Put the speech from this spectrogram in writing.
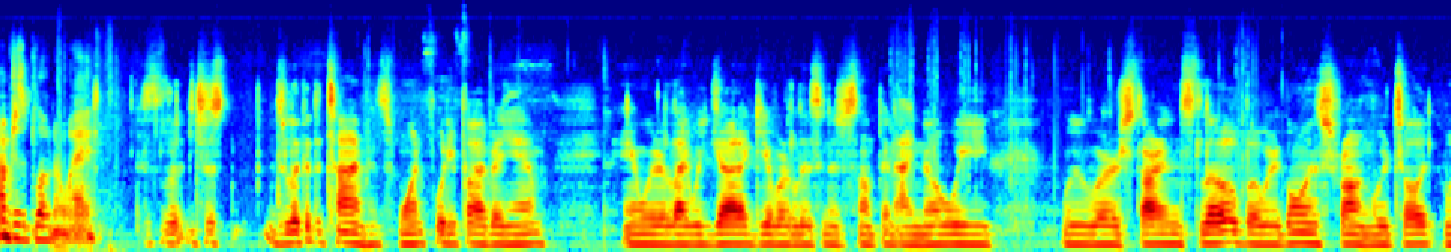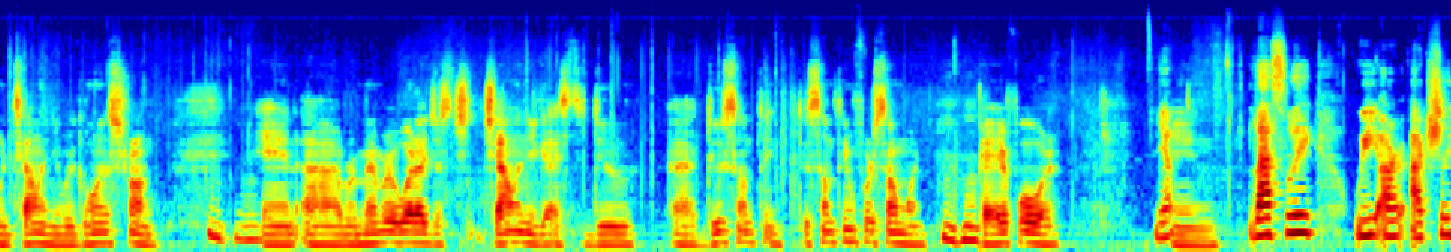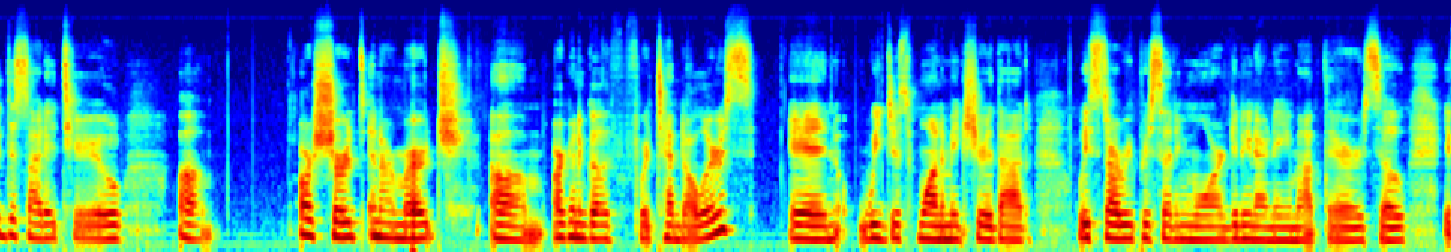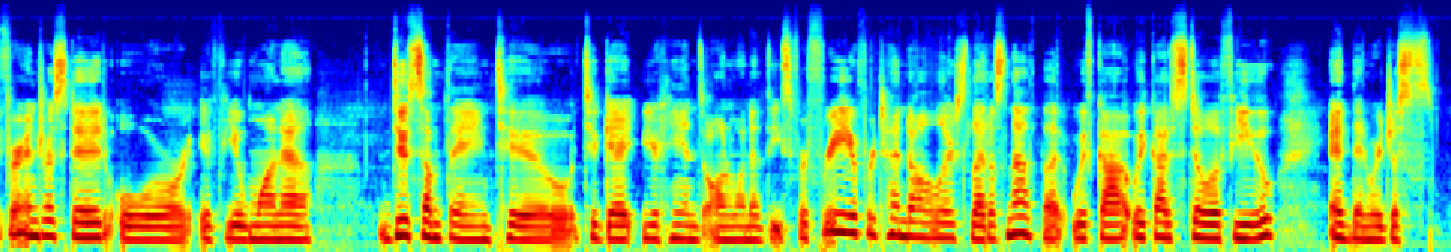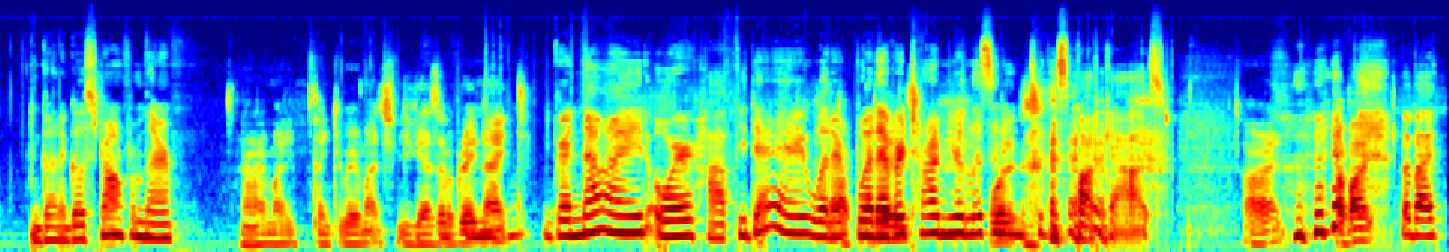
I'm just blown away. Just look, just to look at the time. It's 1.45 a.m. and we're like, we gotta give our listeners something. I know we we were starting slow, but we're going strong. We're told, we're telling you, we're going strong. And uh, remember what I just ch- challenge you guys to do. Uh, do something. Do something for someone. Pay it forward. Yep. And lastly, we are actually decided to um, our shirts and our merch um, are gonna go for ten dollars, and we just want to make sure that we start representing more, getting our name out there. So if you're interested, or if you wanna do something to to get your hands on one of these for free or for ten dollars, let us know. But we've got we've got still a few, and then we're just gonna go strong from there. all right, Marty. Thank you very much. You guys have a great mm-hmm. night. good night or happy day, whatever Happy whatever days. time you're listening What- to this podcast. All right. bye bye. bye bye.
